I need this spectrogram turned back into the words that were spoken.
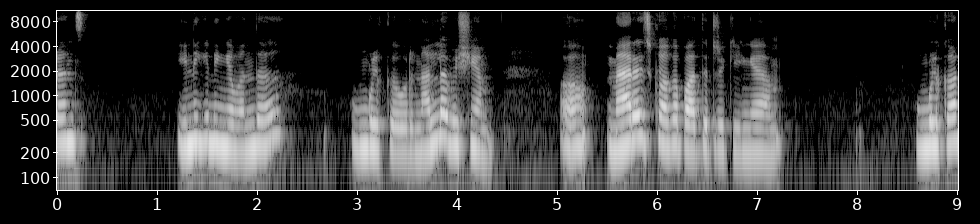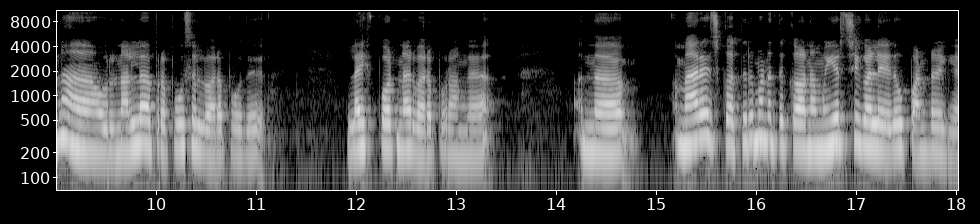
ஃப்ரெண்ட்ஸ் இன்றைக்கி நீங்கள் வந்து உங்களுக்கு ஒரு நல்ல விஷயம் மேரேஜ்க்காக பார்த்துட்ருக்கீங்க. உங்களுக்கான ஒரு நல்ல ப்ரப்போசல் வரப்போகுது. லைஃப் பார்ட்னர் வரப்போகிறாங்க அந்த மேரேஜ்க்கு திருமணத்துக்கான முயற்சிகள் ஏதோ பண்ணுறீங்க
